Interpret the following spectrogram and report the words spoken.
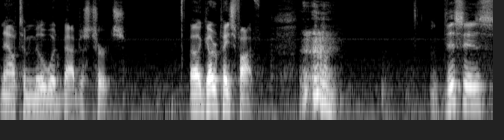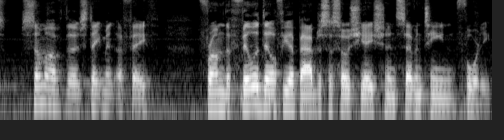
now to Milwood Baptist Church. Uh, go to page five. this is some of the statement of faith from the Philadelphia Baptist Association in 1740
